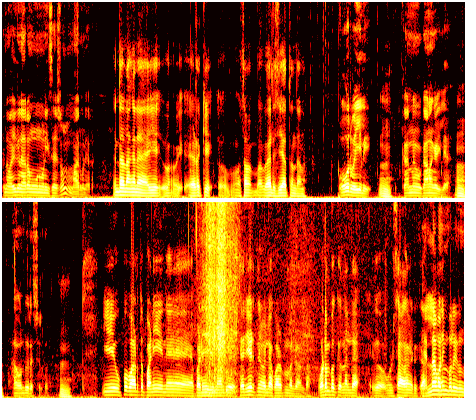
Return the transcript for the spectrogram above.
പിന്നെ വൈകുന്നേരം മൂന്ന് മണിക്ക് ശേഷം ആറ് മണി വരെ. എന്താണ് അങ്ങനെ ഈ ഇടയ്ക്ക് വേല ചെയ്യാത്ത എന്താണ് ഓവർ വെയിൽ കണ്ണ് കാണാൻ കഴിയില്ല. അതുകൊണ്ട് റെസ്റ്റ് എടുക്കും. ഈ ഉപ്പ് പാടത്ത് പണി പണി ചെയ്യുന്നതുകൊണ്ട് ശരീരത്തിന് വല്ല കുഴപ്പം വല്ല ഉണ്ടോ? ഉടമ്പക്ക് നല്ല ഇത് ഉത്സാഹം എടുക്കുക. എല്ലാ പണിയും പോലെ ഇതും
